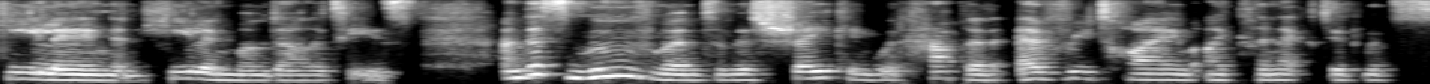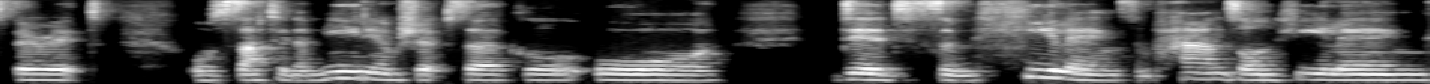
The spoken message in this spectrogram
healing and healing modalities. And this movement and this shaking would happen every time I connected with spirit or sat in a mediumship circle or did some healing, some hands on healing,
